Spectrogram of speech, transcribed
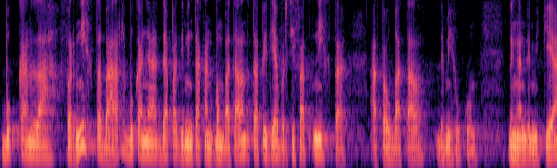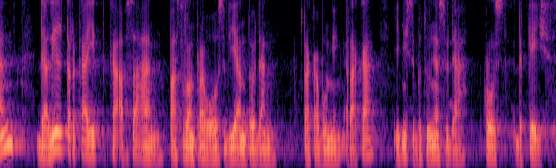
bukanlah vernichtbar, bukannya dapat dimintakan pembatalan tetapi dia bersifat nichte atau batal demi hukum. Dengan demikian, dalil terkait keabsahan paslon Prabowo Subianto dan Raka Buming Raka ini sebetulnya sudah close the case.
